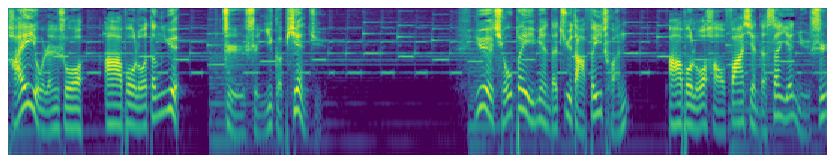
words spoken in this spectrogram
还有人说，阿波罗登月只是一个骗局。月球背面的巨大飞船，阿波罗号发现的三眼女尸。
